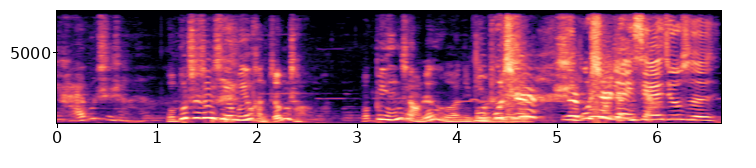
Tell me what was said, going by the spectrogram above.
还不吃啥呀？我不吃这些不也很正常吗？我不影响任何你你不吃你不吃这些，就是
